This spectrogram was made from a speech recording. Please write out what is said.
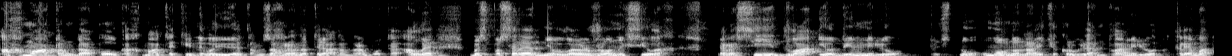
Ахматом, да, полк Ахмат, який не воює там за градотрядом працює, але безпосередньо в вооружених силах Росії 2,1 мільйон. Тобто, ну, умовно, навіть округляємо 2 мільйони. Треба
